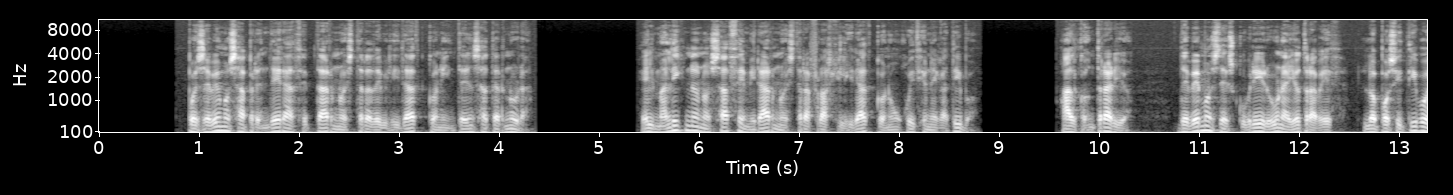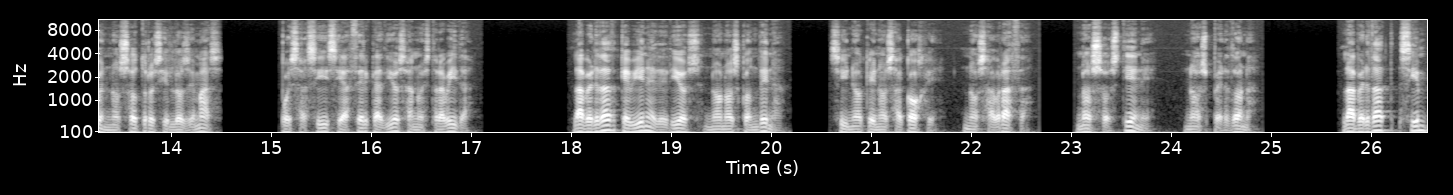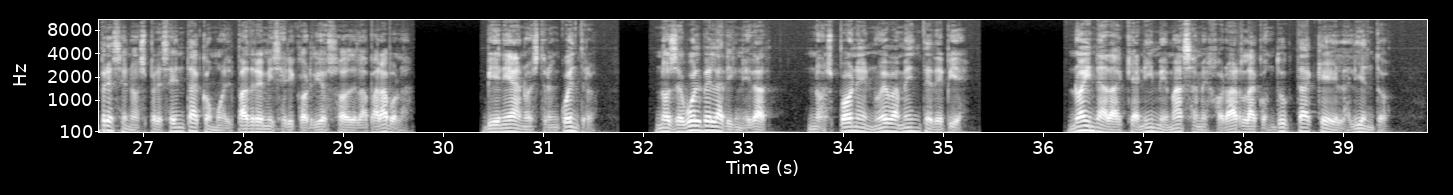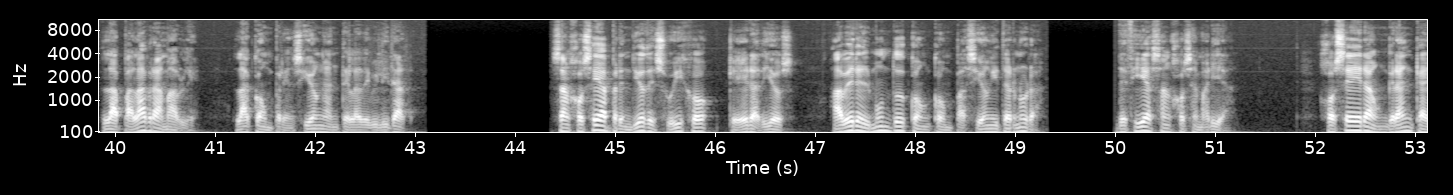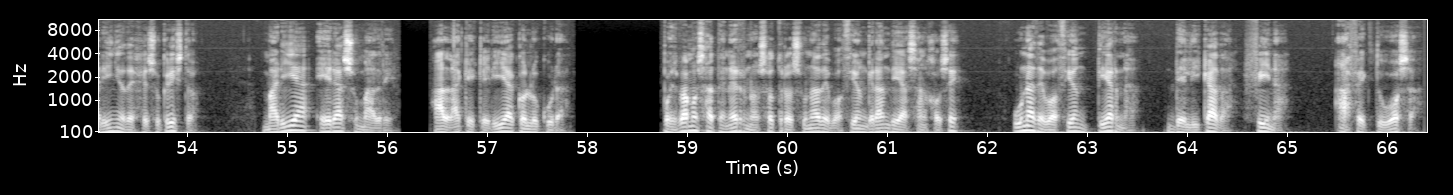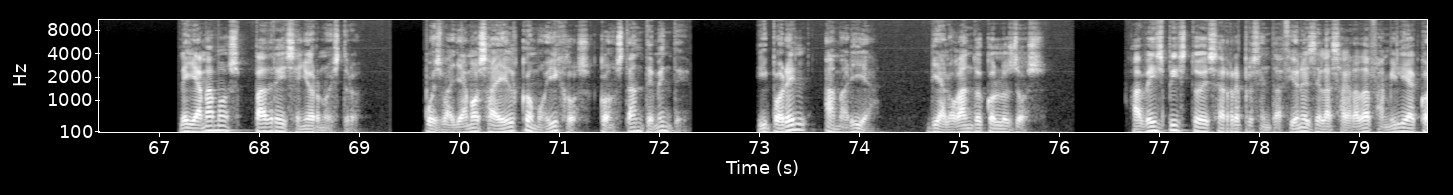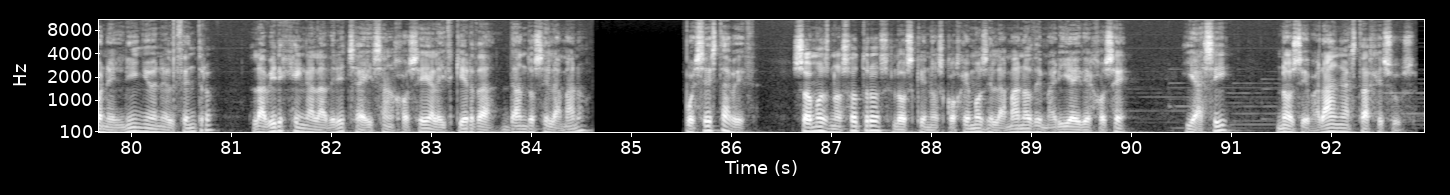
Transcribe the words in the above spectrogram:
Pues debemos aprender a aceptar nuestra debilidad con intensa ternura. El maligno nos hace mirar nuestra fragilidad con un juicio negativo. Al contrario, debemos descubrir una y otra vez lo positivo en nosotros y en los demás, pues así se acerca Dios a nuestra vida. La verdad que viene de Dios no nos condena, sino que nos acoge, nos abraza, nos sostiene, nos perdona. La verdad siempre se nos presenta como el Padre misericordioso de la parábola. Viene a nuestro encuentro, nos devuelve la dignidad, nos pone nuevamente de pie. No hay nada que anime más a mejorar la conducta que el aliento, la palabra amable, la comprensión ante la debilidad. San José aprendió de su Hijo, que era Dios, a ver el mundo con compasión y ternura. Decía San José María, José era un gran cariño de Jesucristo. María era su madre, a la que quería con locura. Pues vamos a tener nosotros una devoción grande a San José, una devoción tierna, delicada, fina, afectuosa. Le llamamos Padre y Señor nuestro, pues vayamos a Él como hijos, constantemente. Y por Él a María, dialogando con los dos. ¿Habéis visto esas representaciones de la Sagrada Familia con el niño en el centro, la Virgen a la derecha y San José a la izquierda dándose la mano? Pues esta vez somos nosotros los que nos cogemos de la mano de María y de José, y así nos llevarán hasta Jesús.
